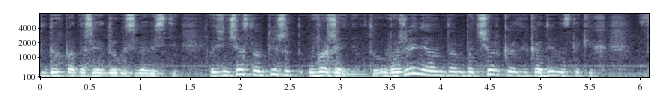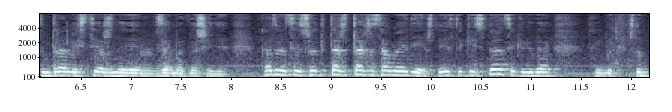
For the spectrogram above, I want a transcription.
друг по отношению к другу себя вести. Очень часто он пишет уважение. Вот уважение он там подчеркивает как один из таких центральных стержней взаимоотношения. Оказывается, что это та же, та же самая идея, что есть такие ситуации, когда, как бы, чтобы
